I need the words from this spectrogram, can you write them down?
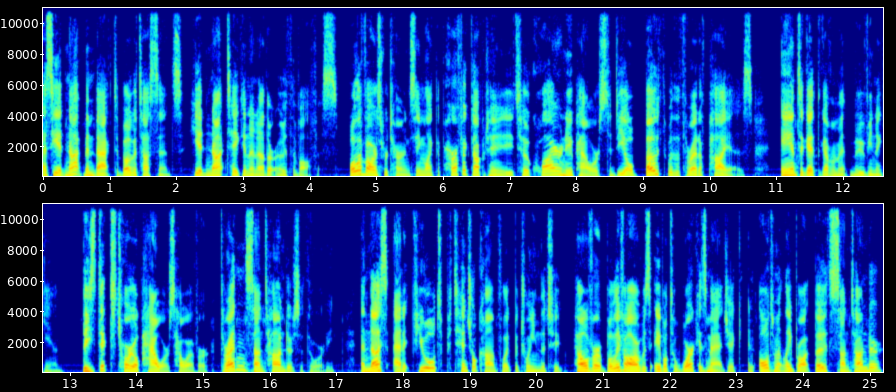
as he had not been back to Bogota since, he had not taken another oath of office. Bolivar's return seemed like the perfect opportunity to acquire new powers to deal both with the threat of Paez and to get the government moving again. These dictatorial powers, however, threatened Santander's authority and thus added fuel to potential conflict between the two. However, Bolivar was able to work his magic and ultimately brought both Santander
